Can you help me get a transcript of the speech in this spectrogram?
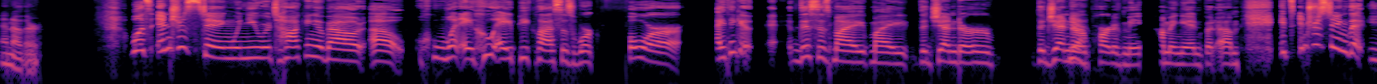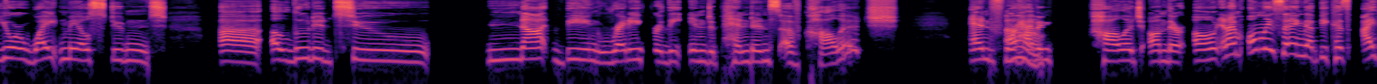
and other. Well, it's interesting when you were talking about uh, who, what a, who AP classes work for. I think it, this is my my the gender the gender Yeah. part of me coming in, but um, it's interesting that your white male student uh, alluded to not being ready for the independence of college and for Oh. having college on their own. And I'm only saying that because I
